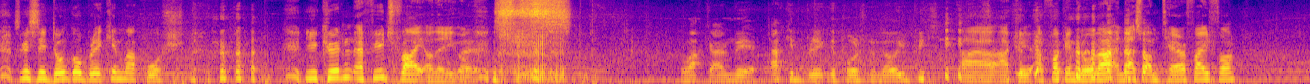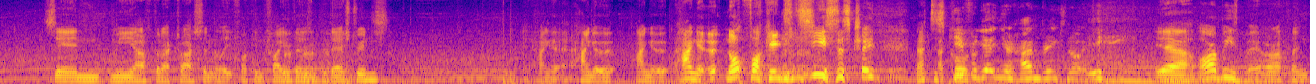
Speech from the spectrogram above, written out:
I was gonna say, don't go breaking my Porsche. you couldn't if you'd try. Oh, there you go. Oh, I can, mate. I can break the Porsche in a million pieces. Uh, I, I fucking know that, and that's what I'm terrified for. Saying me after I crashed into like fucking 5,000 pedestrians. Hang it, hang it out, hang it out, hang it out. Not fucking Jesus Christ. That is I keep called. forgetting your handbrake's not A. Yeah, RB's better, I think,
